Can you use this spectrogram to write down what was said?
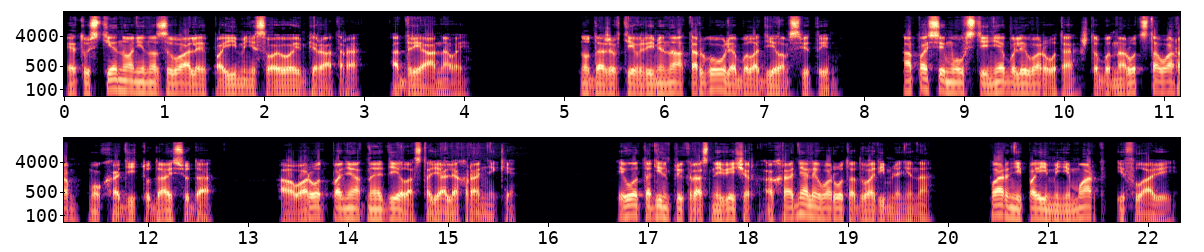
Эту стену они называли по имени своего императора – Адриановой. Но даже в те времена торговля была делом святым. А посему в стене были ворота, чтобы народ с товаром мог ходить туда и сюда. А у ворот, понятное дело, стояли охранники. И вот один прекрасный вечер охраняли ворота два римлянина. Парни по имени Марк и Флавий.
